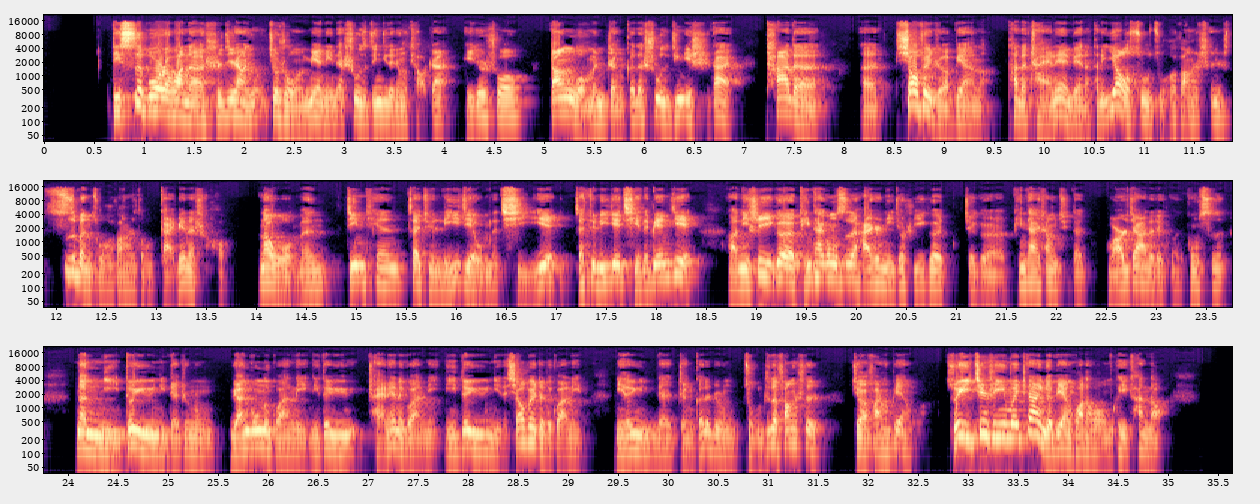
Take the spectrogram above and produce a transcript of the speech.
第四波的话呢，实际上就是我们面临的数字经济的这种挑战。也就是说，当我们整个的数字经济时代，它的呃消费者变了，它的产业链变了，它的要素组合方式甚至资本组合方式都改变的时候。那我们今天再去理解我们的企业，再去理解企业的边界啊，你是一个平台公司，还是你就是一个这个平台上去的玩家的这个公司？那你对于你的这种员工的管理，你对于产业链的管理，你对于你的消费者的管理，你对于你的整个的这种组织的方式就要发生变化。所以正是因为这样一个变化的话，我们可以看到，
